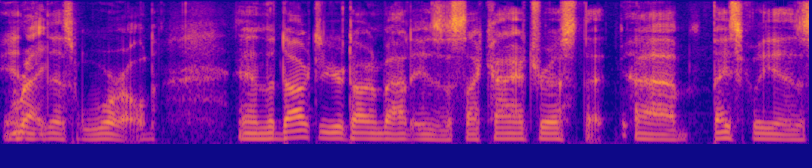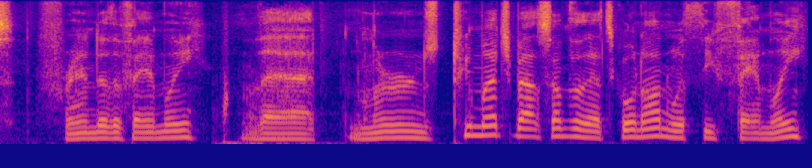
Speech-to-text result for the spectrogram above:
in Right. this world. And the doctor you're talking about is a psychiatrist that uh, basically is friend of the family that learns too much about something that's going on with the family,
